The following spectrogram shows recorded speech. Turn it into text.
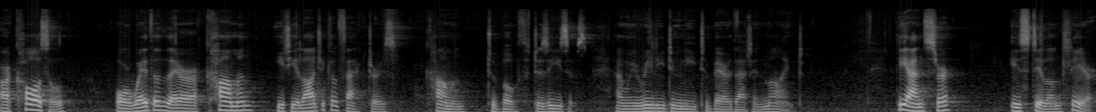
are causal or whether there are common etiological factors common to both diseases. And we really do need to bear that in mind. The answer is still unclear.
